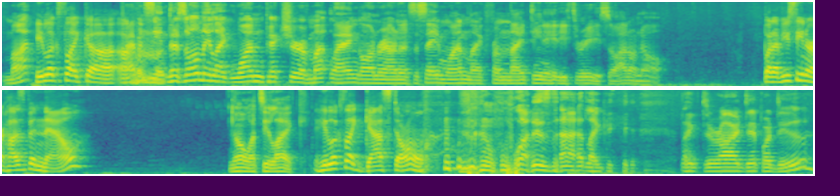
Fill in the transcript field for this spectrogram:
Mutt? He looks like uh, I haven't um, seen. There's only like one picture of Mutt Lange going around, and it's the same one like from 1983. So I don't know. But have you seen her husband now? No, what's he like? He looks like Gaston. what is that like? Like Gerard Depardieu?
